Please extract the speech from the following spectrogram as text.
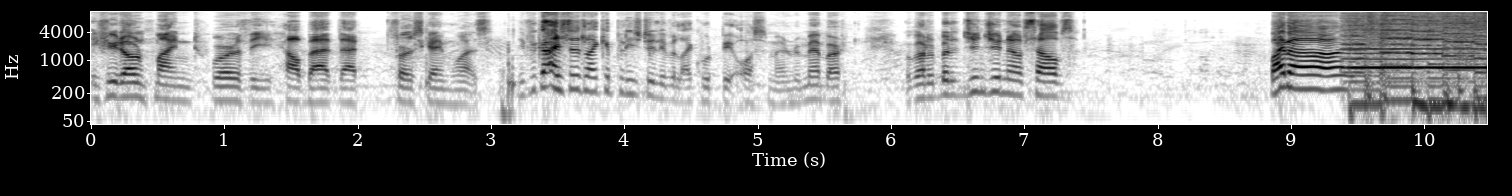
If you don't mind worthy how bad that first game was. If you guys did like it, please do leave a like, would be awesome. And remember, we've got a bit of ginger in ourselves. Bye bye!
